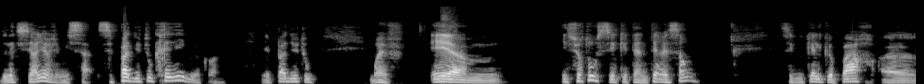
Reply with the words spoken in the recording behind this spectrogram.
de l'extérieur, j'ai mis ça, c'est pas du tout crédible, quoi. Mais pas du tout. Bref. Et, euh, et surtout, ce qui est intéressant, c'est que quelque part, euh,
